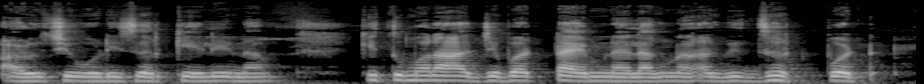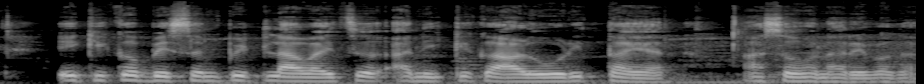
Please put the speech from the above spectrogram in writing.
आळूची वडी जर केली ना की तुम्हाला अजिबात टाईम नाही लागणार. अगदी झटपट एकेकं बेसनपीठ बेसन पीठ लावायचं आणि एक एक आळूवडी तयार. असं होणार आहे बघा.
